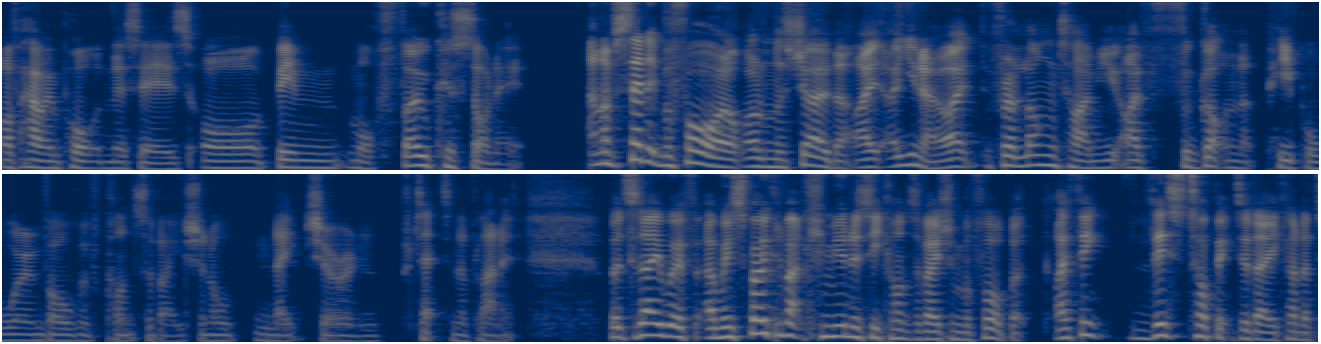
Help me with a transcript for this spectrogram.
of how important this is or been more focused on it. And I've said it before on the show that I, you know, I for a long time you I've forgotten that people were involved with conservation or nature and protecting the planet. But today we've and we've spoken about community conservation before, but I think this topic today kind of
